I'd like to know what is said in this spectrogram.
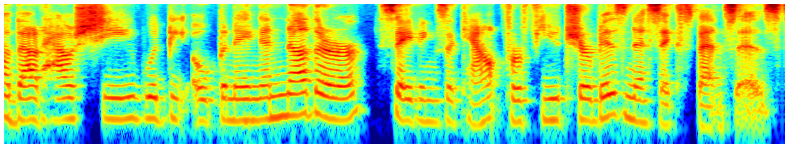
about how she would be opening another savings account for future business expenses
